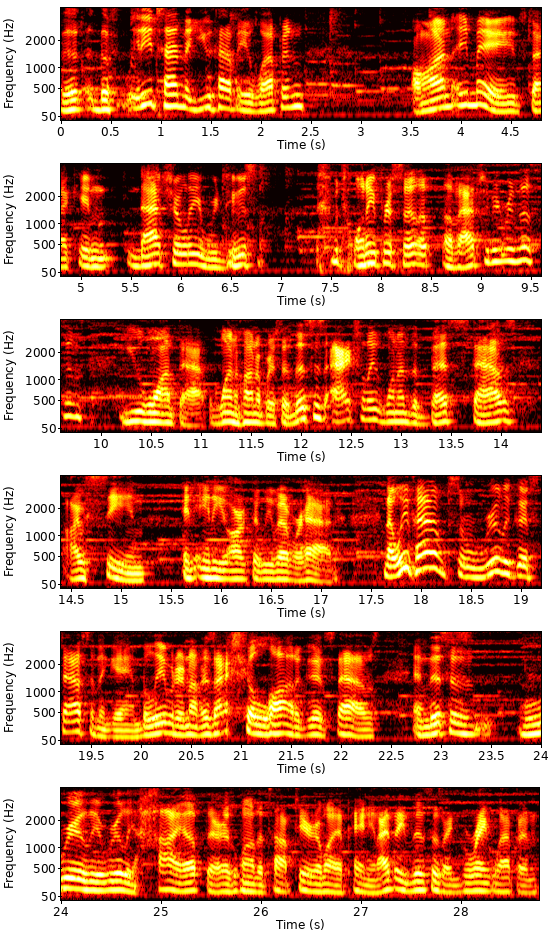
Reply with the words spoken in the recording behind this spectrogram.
The, the anytime that you have a weapon on a mage that can naturally reduce 20% of attribute resistance, you want that 100%. This is actually one of the best stabs I've seen in any arc that we've ever had. Now, we've had some really good staffs in the game, believe it or not. There's actually a lot of good staffs, and this is really, really high up there as one of the top tier, in my opinion. I think this is a great weapon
